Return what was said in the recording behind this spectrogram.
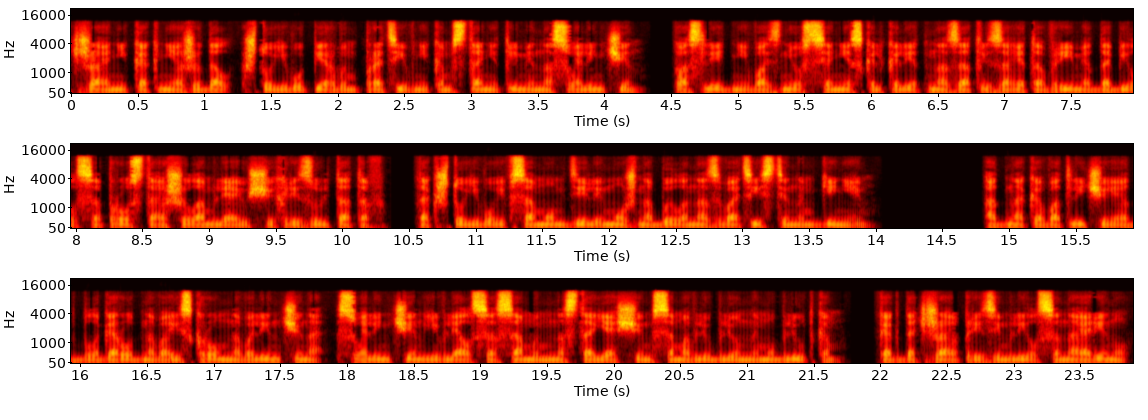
Джа никак не ожидал, что его первым противником станет именно Суалинчин. Последний вознесся несколько лет назад и за это время добился просто ошеломляющих результатов, так что его и в самом деле можно было назвать истинным гением. Однако в отличие от благородного и скромного Линчина, Суалинчен являлся самым настоящим самовлюбленным ублюдком. Когда Чжа приземлился на арену,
